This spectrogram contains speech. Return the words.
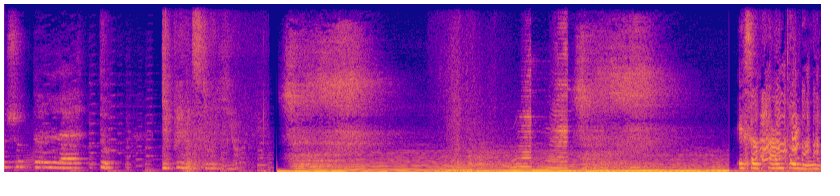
Molto sotto il letto. Ti penso io. E soltanto lui.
